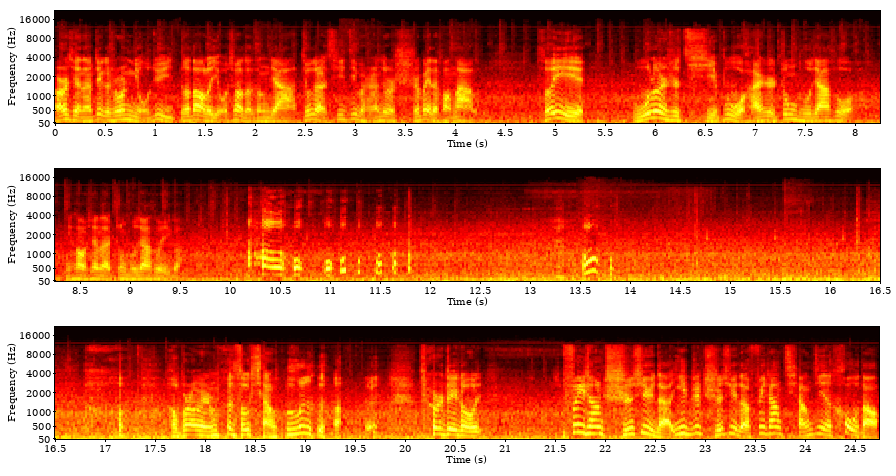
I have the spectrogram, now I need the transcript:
而且呢，这个时候扭矩得到了有效的增加，九点七基本上就是十倍的放大了。所以无论是起步还是中途加速，你看我现在中途加速一个，哦，哦。我不知道为什么总想乐，就是这种非常持续的、一直持续的、非常强劲厚道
